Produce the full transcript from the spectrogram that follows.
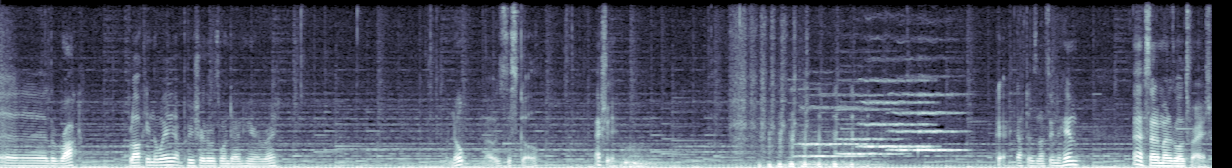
uh, the rock blocking the way. I'm pretty sure there was one down here, right? Nope, that was the skull. Actually. okay, that does nothing to him. Ah, so I might as well try it.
